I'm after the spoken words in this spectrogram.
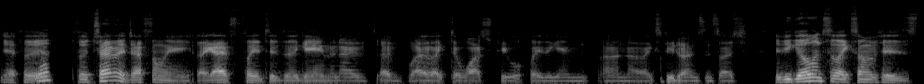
Yeah, for Yeah. for Trevor, definitely. Like I've played through the game, and I've, I've I like to watch people play the game on uh, like speedruns and such. If you go into like some of his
